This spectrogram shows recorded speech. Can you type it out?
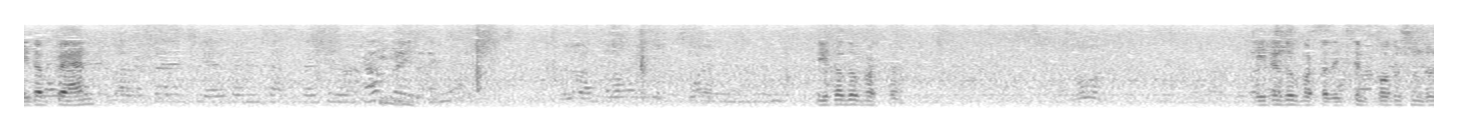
এটা প্যান্ট। এটা তো পাট্টা এটা তো পাট্টা দেখছেন কত সুন্দর।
